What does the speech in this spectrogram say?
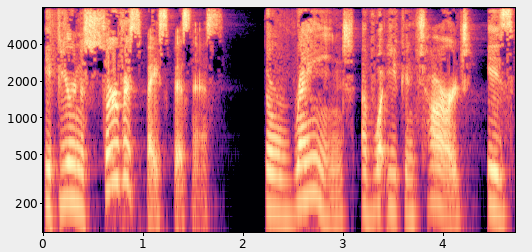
If you're in a service based business, the range of what you can charge is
